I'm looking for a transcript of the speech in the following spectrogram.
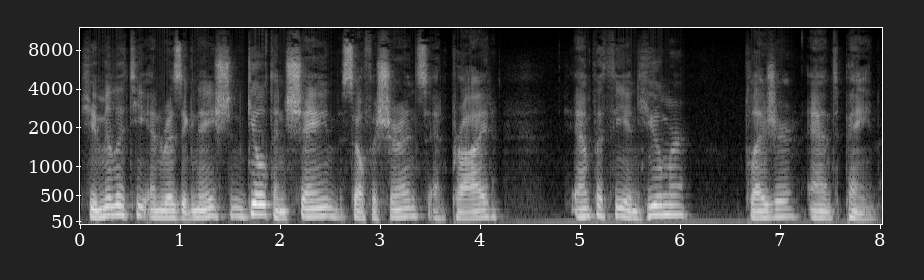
humility and resignation, guilt and shame, self assurance and pride, empathy and humor, pleasure and pain.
